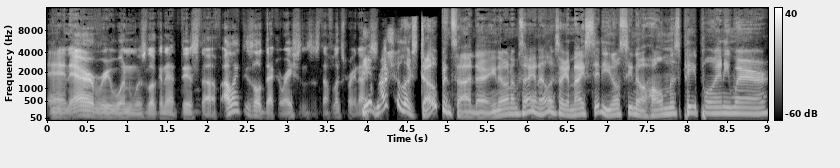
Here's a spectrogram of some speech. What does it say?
and everyone was looking at this stuff. I like these little decorations and stuff. Looks pretty nice. Yeah, Russia looks dope inside there. You know what I'm saying? That looks like a nice city. You don't see no homeless people anywhere.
